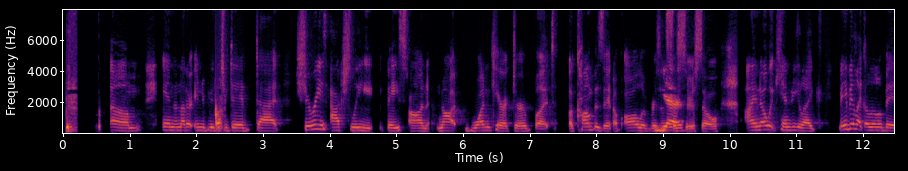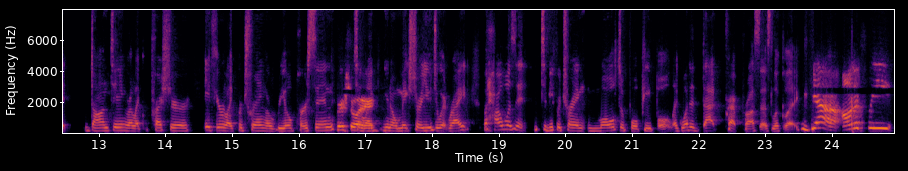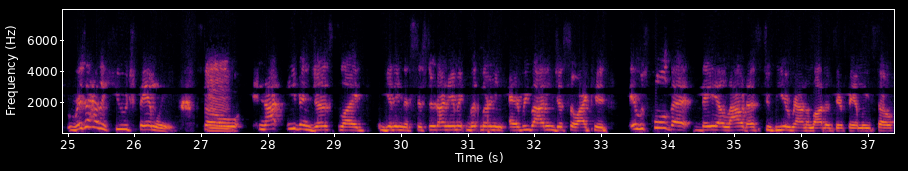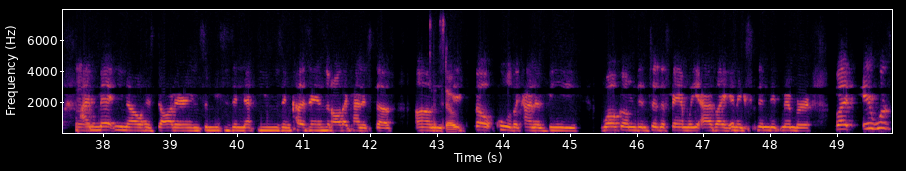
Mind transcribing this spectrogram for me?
um, in another interview that you did that Shurrie is actually based on not one character but a composite of all of RZA's Yes. sisters so i know it can be like maybe like a little bit daunting or like pressure if you're like portraying a real person For to like you know make sure you do it right. But how was it to be portraying multiple people? Like what did that prep process look like? Yeah, honestly, RZA has a huge family. So mm. not even just like getting the sister dynamic, but learning everybody just so I could it was cool that they allowed us to be around a lot of their family. So I met, you know, his daughter and some nieces and nephews and cousins and all that kind of stuff. Um, it felt cool to kind of be welcomed into the family as like an extended member. But it was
